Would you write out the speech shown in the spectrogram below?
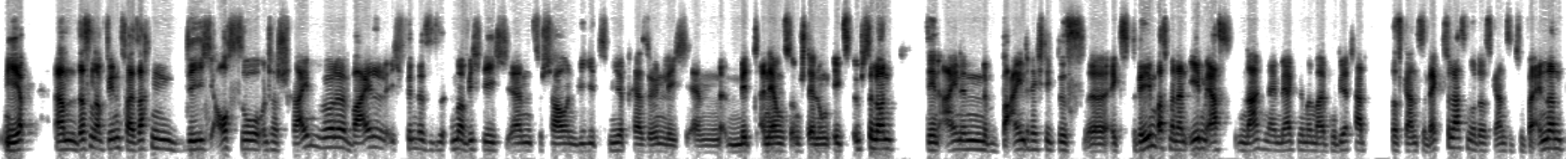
Ja, ähm, das sind auf jeden Fall Sachen, die ich auch so unterschreiben würde, weil ich finde, es ist immer wichtig ähm, zu schauen, wie geht es mir persönlich ähm, mit Ernährungsumstellung XY. Den einen beeinträchtigt es äh, extrem, was man dann eben erst im Nachhinein merkt, wenn man mal probiert hat, das Ganze wegzulassen oder das Ganze zu verändern.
